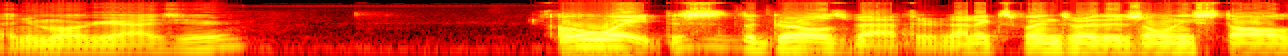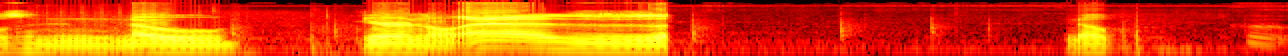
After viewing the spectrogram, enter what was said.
Any more guys here? Oh wait, this is the girls' bathroom. That explains why there's only stalls and no urinal. As nope. Ooh.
